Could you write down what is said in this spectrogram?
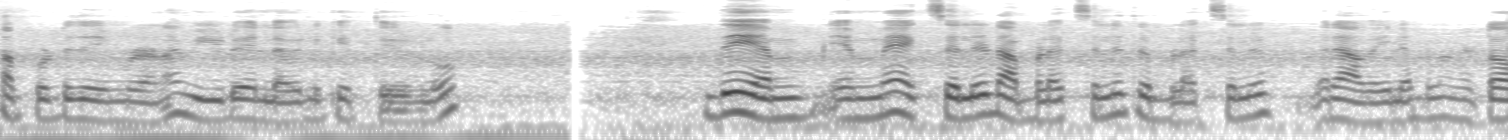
സപ്പോർട്ട് ചെയ്യുമ്പോഴാണ് വീഡിയോ എല്ലാവരിലേക്ക് എത്തുകയുള്ളൂ ഇത് M M A X L double X L triple X L വരെ അവൈലബിൾ ആണ് കേട്ടോ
